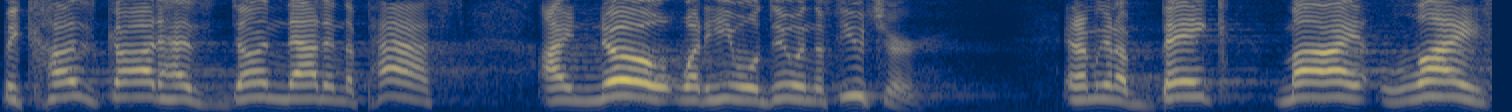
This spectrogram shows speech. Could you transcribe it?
Because God has done that in the past, I know what He will do in the future. And I'm going to bank my life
